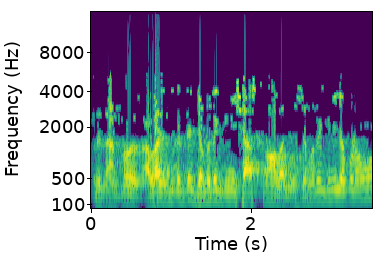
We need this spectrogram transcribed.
అది దాంట్లో అలా ఎందుకంటే జమదగ్ని శాస్త్రం అలా చేసి జమదగ్ని చెప్పడము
